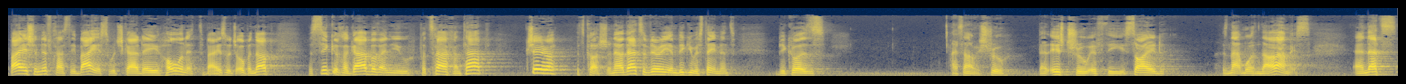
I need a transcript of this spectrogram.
bias and nifchas, the bias which got a hole in it, the bias which opened up, the sikach agabav, and you put tzchach on top, kshera, it's kosher. Now that's a very ambiguous statement because that's not always true. That is true if the side is not more than dalamis. And that's,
